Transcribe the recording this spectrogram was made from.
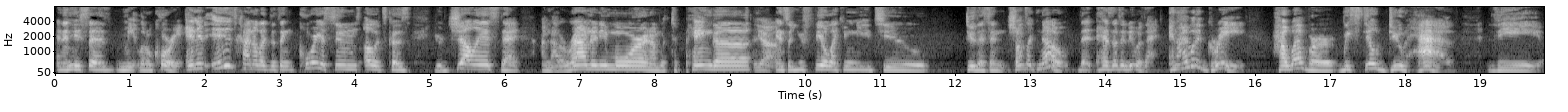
And then he says, meet little Cory. And it is kind of like the thing Cory assumes, oh, it's because you're jealous that I'm not around anymore and I'm with Topanga. Yeah. And so you feel like you need to do this. And Shawn's like, no, that has nothing to do with that. And I would agree. However, we still do have the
